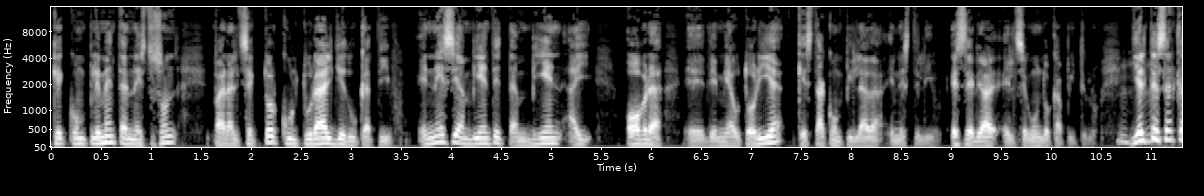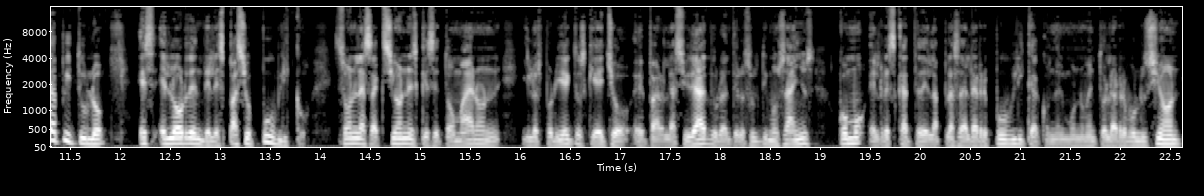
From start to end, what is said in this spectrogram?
que, complementan esto, son para el sector cultural y educativo. En ese ambiente también hay obra eh, de mi autoría que está compilada en este libro. Ese sería el segundo capítulo. Y el tercer capítulo es el orden del espacio público. Son las acciones que se tomaron y los proyectos que he hecho eh, para la ciudad durante los últimos años, como el rescate de la Plaza de la República con el Monumento a la Revolución,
